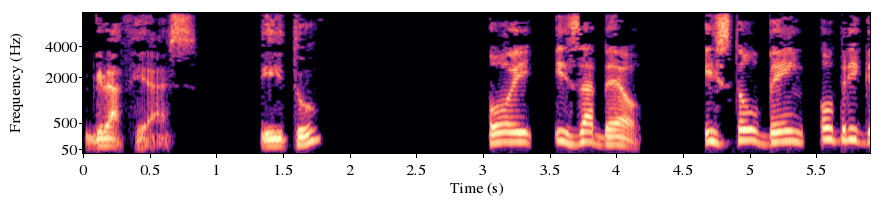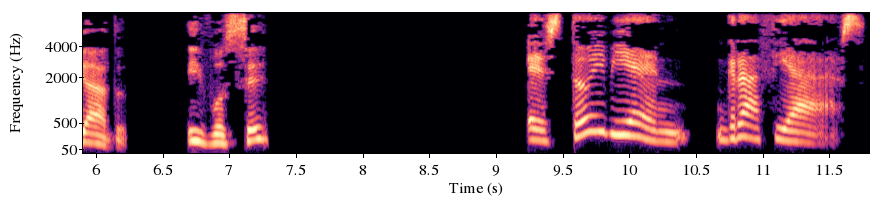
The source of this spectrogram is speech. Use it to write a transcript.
gracias. ¿Y tú? Oi, Isabel. Estou bem, obrigado. E você? Estoy bien, gracias.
